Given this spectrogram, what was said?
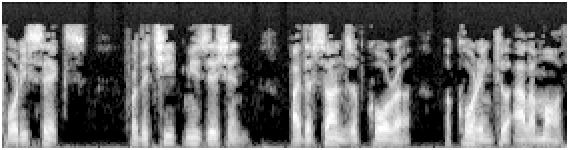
46 for the chief musician by the sons of Korah, according to Alamoth.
